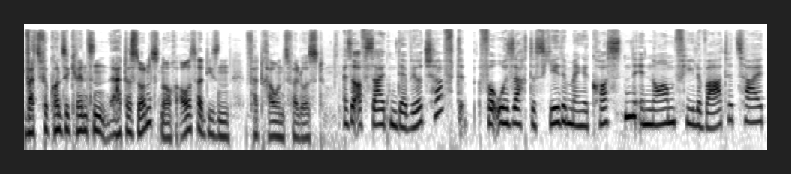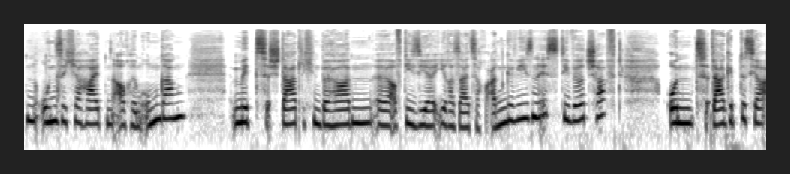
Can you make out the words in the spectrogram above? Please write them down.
Was für Konsequenzen hat das sonst noch, außer diesen Vertrauensverlust? Also auf Seiten der Wirtschaft verursacht es jede Menge Kosten, enorm viele Wartezeiten, Unsicherheiten auch im Umgang mit staatlichen Behörden, äh, auf die sie ja ihrerseits auch angewiesen ist, die Wirtschaft. Und da gibt es ja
